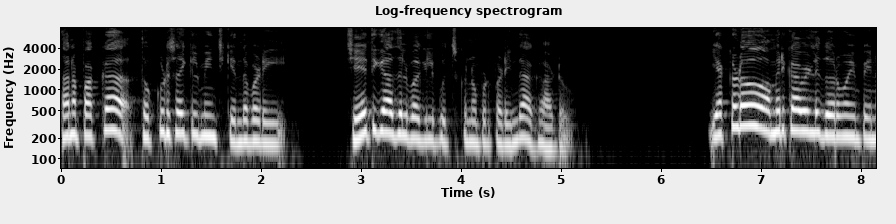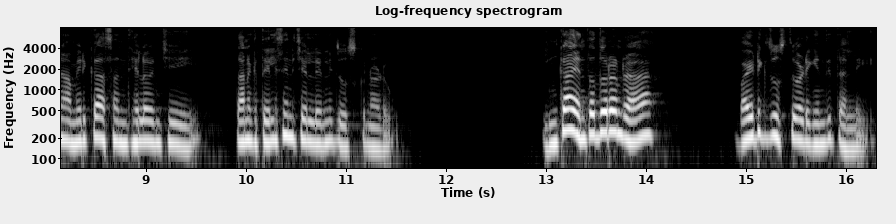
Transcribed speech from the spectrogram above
తన పక్క తొక్కుడు సైకిల్ మించి కిందపడి చేతి గాజులు పగిలి గుచ్చుకున్నప్పుడు పడింది ఆ ఘాటు. ఎక్కడో అమెరికా వెళ్ళి దూరం అయిపోయిన అమెరికా సంధ్యలోంచి తనకు తెలిసిన చెల్లెల్ని చూసుకున్నాడు. ఇంకా ఎంత దూరం రా? బయటికి చూస్తూ అడిగింది తల్లి.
